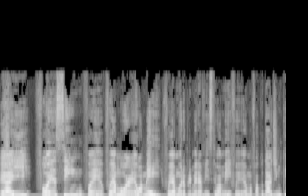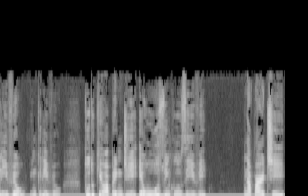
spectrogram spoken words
e aí foi assim, foi, foi amor, eu amei. Foi amor à primeira vista. Eu amei, foi, é uma faculdade incrível, incrível. Tudo que eu aprendi, eu uso, inclusive, na parte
